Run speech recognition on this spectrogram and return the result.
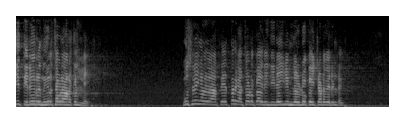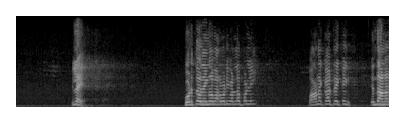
ഈ തിരൂർ നീർച്ച അവിടെ നടക്കില്ലേ മുസ്ലിങ്ങളിനകത്ത് എത്ര കച്ചവടക്കാർ ജിലേബിയും ലഡു കയറ്റോടെ വരുന്നുണ്ട്? ഇല്ലേ? കൊടുത്തോ നിങ്ങൾ മറുപടി വെള്ളപ്പള്ളി? പാണക്കാട്ടേക്ക് എന്താണ്?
